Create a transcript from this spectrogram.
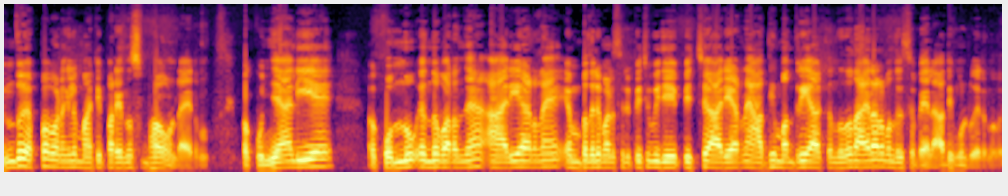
എന്തും എപ്പോൾ വേണമെങ്കിലും മാറ്റി പറയുന്ന സ്വഭാവം ഉണ്ടായിരുന്നു. ഇപ്പം കുഞ്ഞാലിയെ കൊന്നു എന്ന് പറഞ്ഞ ആര്യാടനെ എൺപതിൽ മത്സരിപ്പിച്ച് വിജയിപ്പിച്ച് ആര്യാടനെ ആദ്യം മന്ത്രിയാക്കുന്നത് നായനാർ മന്ത്രിസഭയിൽ ആദ്യം കൊണ്ടുവരുന്നത്.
